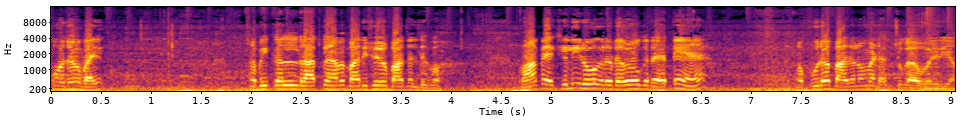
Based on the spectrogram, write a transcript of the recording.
वो देखो भाई। अभी कल रात को यहाँ पे बारिश हुई और बादल देखो। वहाँ पे एक्चुअली लोग लोग रहते हैं, और पूरा बादलों में ढक चुका है वो एरिया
